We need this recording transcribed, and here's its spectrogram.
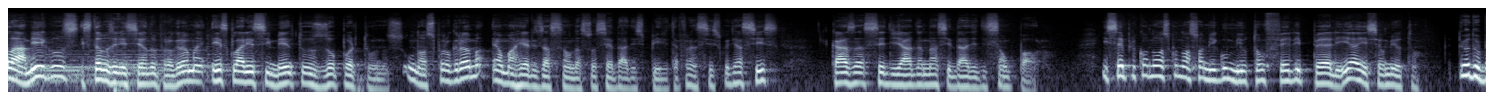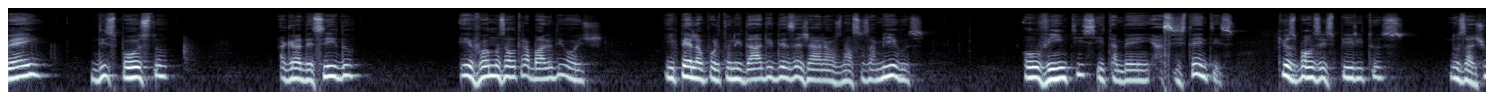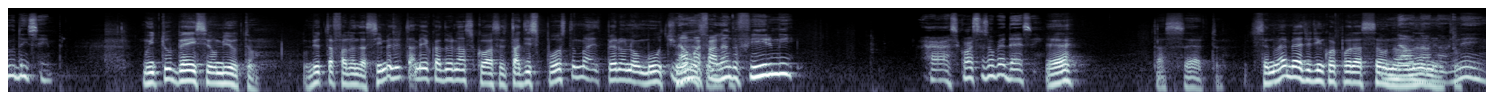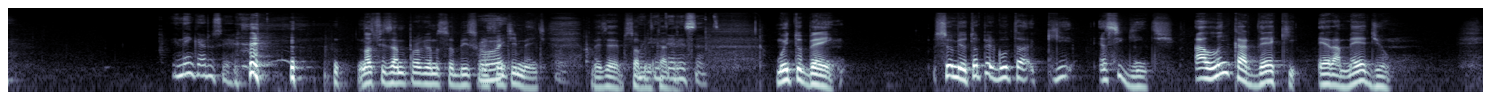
Olá, amigos. Estamos iniciando o programa Esclarecimentos Oportunos. O nosso programa é uma realização da Sociedade Espírita Francisco de Assis, casa sediada na cidade de São Paulo. E sempre conosco o nosso amigo Milton Felipe. E aí, seu Milton? Tudo bem, disposto, agradecido e vamos ao trabalho de hoje e pela oportunidade desejar aos nossos amigos, ouvintes e também assistentes que os bons espíritos nos ajudem sempre. Muito bem, seu Milton. O Milton está falando assim, mas ele está meio com a dor nas costas. Ele está disposto, mas pero no mútil. Não, né, mas falando firme, as costas obedecem. Milton? É? Tá certo. Você não é médio de incorporação, não, não, né, não, Milton? não, nem. E nem quero ser. Nós fizemos um programa sobre isso Foi? recentemente. Mas é só Muito brincadeira. interessante. Muito bem. Seu Milton, a pergunta aqui é a seguinte: Allan Kardec era médium?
